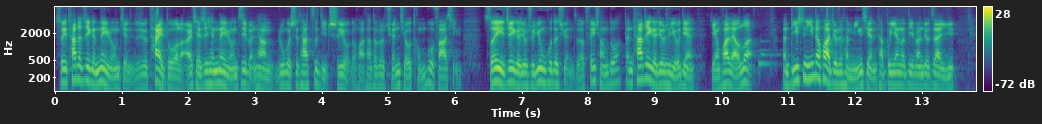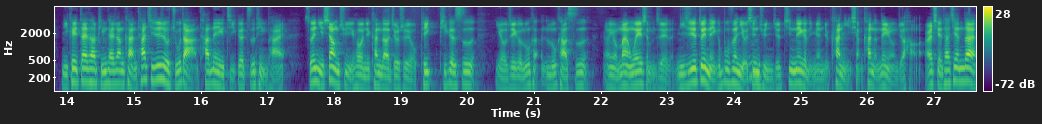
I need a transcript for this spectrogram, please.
所以它的这个内容简直就太多了，而且这些内容基本上如果是他自己持有的话，它都是全球同步发行。所以这个就是用户的选择非常多，但它这个就是有点眼花缭乱。那迪士尼的话就是很明显，它不一样的地方就在于。你可以在它平台上看，它其实就主打它那几个子品牌，所以你上去以后，你看到就是有皮皮克斯、有这个卢卡卢卡斯，然后有漫威什么之类的。你其实对哪个部分有兴趣，你就进那个里面，就看你想看的内容就好了。而且它现在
